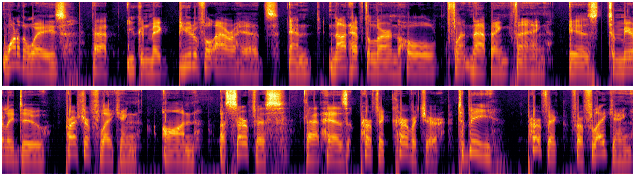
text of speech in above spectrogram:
One of the ways that you can make beautiful arrowheads and not have to learn the whole flint knapping thing is to merely do pressure flaking on a surface that has perfect curvature. To be perfect for flaking,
